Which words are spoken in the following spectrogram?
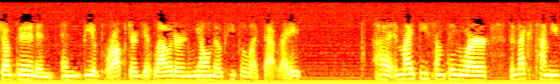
jump in and and be abrupt or get louder, and we all know people like that, right? Uh, it might be something where the next time you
